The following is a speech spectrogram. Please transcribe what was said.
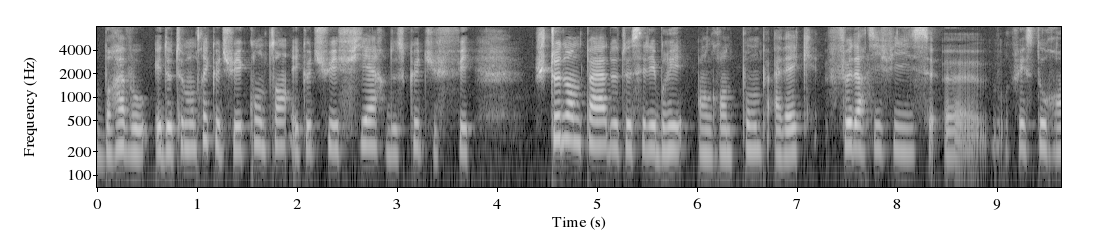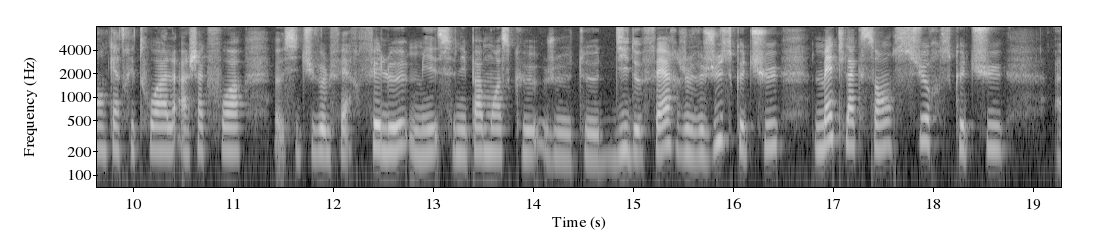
bravo et de te montrer que tu es content et que tu es fier de ce que tu fais. Je te demande pas de te célébrer en grande pompe avec feu d'artifice, euh, restaurant 4 étoiles à chaque fois. Euh, si tu veux le faire, fais-le, mais ce n'est pas moi ce que je te dis de faire. Je veux juste que tu mettes l'accent sur ce que tu euh,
